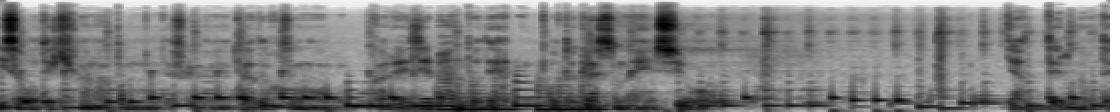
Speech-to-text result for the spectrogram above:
理想的かなと思うんですけどね。ただその GarageBand でポッドキャストの編集をやってるので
